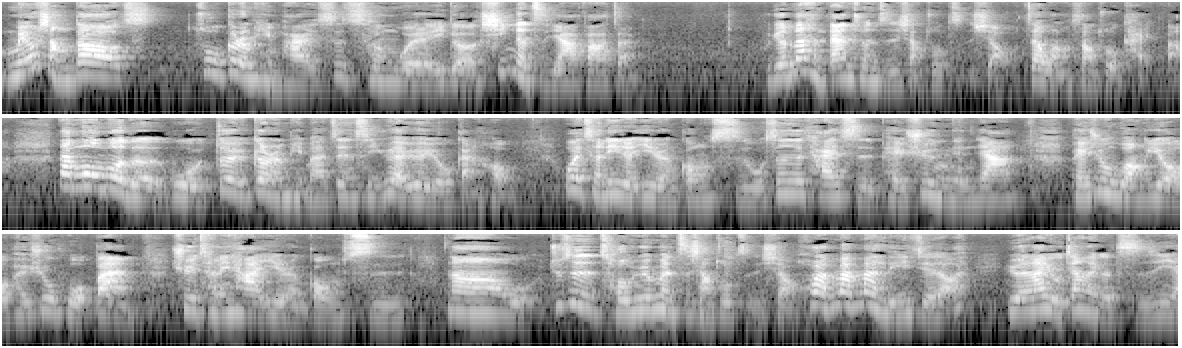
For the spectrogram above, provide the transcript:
没有想到做个人品牌是成为了一个新的职业发展。我原本很单纯，只是想做直销，在网上做开发。那默默的，我对于个人品牌这件事越来越有感后，我也成立了艺人公司。我甚至开始培训人家，培训网友，培训伙伴，去成立他的艺人公司。那我就是从原本只想做直销，后来慢慢理解到，哎，原来有这样的一个职业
